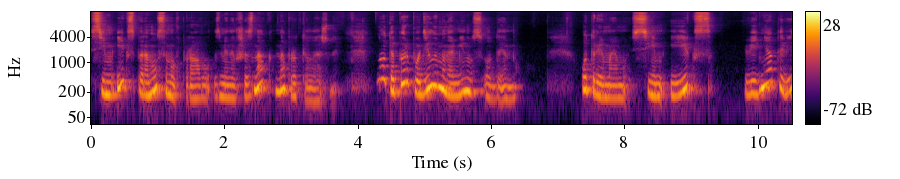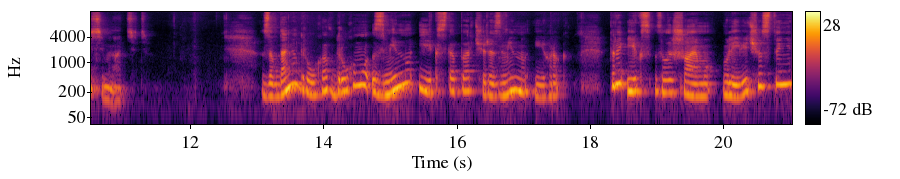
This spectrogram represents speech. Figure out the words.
7х переносимо вправо, змінивши знак на протилежний. Ну, а тепер поділимо на мінус 1. Отримаємо 7х відняти 18. Завдання друге. В другому змінну х тепер через змінну y. 3х залишаємо у лівій частині,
